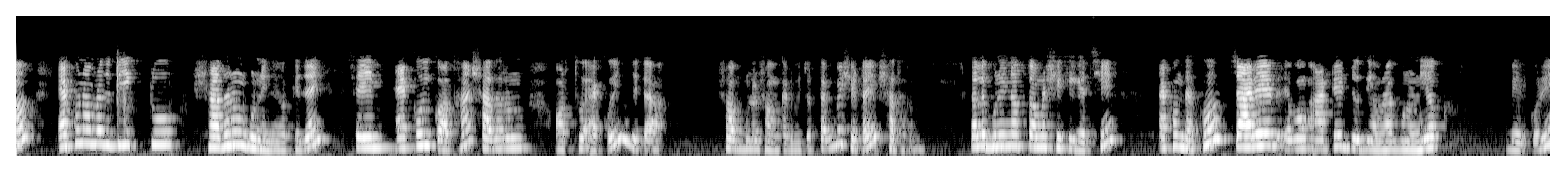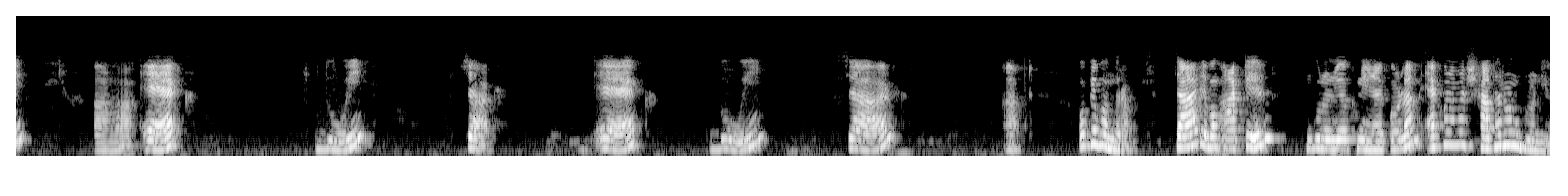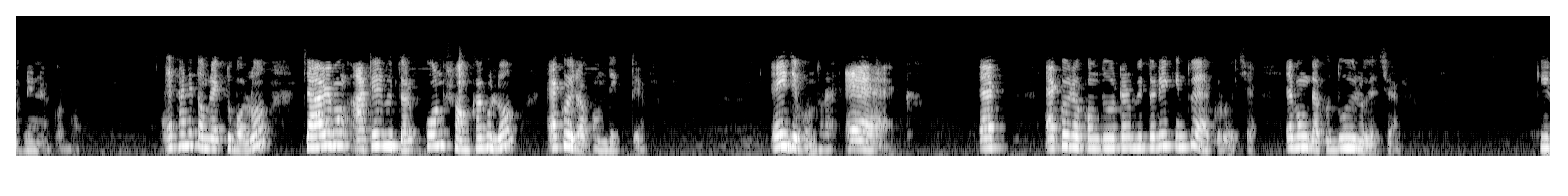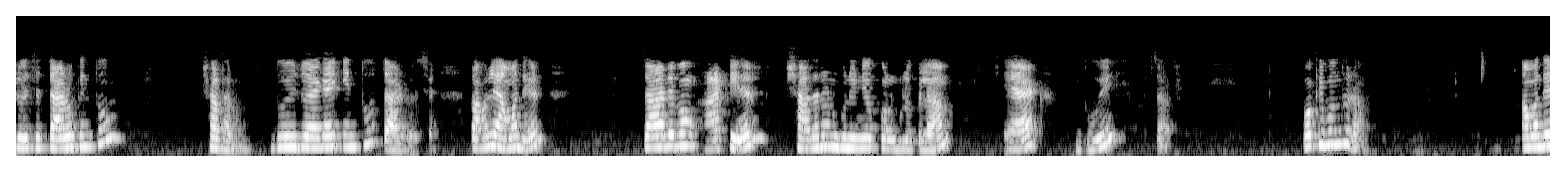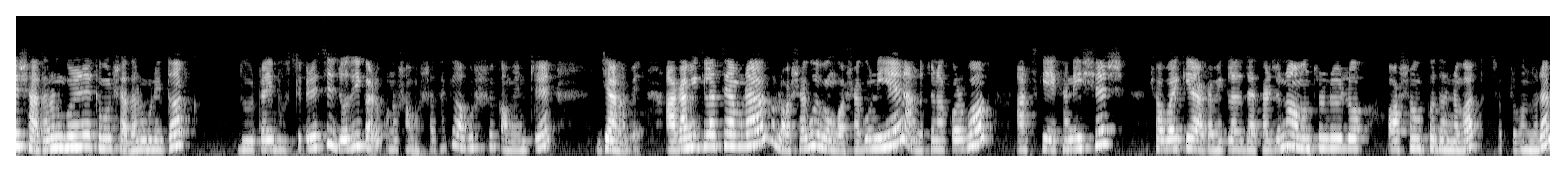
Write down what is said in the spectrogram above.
এখন আমরা যদি একটু সাধারণ গুণিতকে যাই সেম একই কথা, সাধারণ অর্থ একই, যেটা সবগুলো সংখ্যার ভিতর থাকবে, সেটাই সাধারণ। তাহলে গুণিনক তো আমরা শিখে গেছি। এখন দেখো, চারের এবং আটের যদি আমরা গুণনীয়ক বের করি এক, দুই, চার, এক, দুই, চার আট। ওকে বন্ধুরা, চার এবং আটের গুণনীয়ক নির্ণয় করলাম। এখন আমরা সাধারণ গুণনীয়ক নির্ণয় করব। এখানে তোমরা একটু বলো, চার এবং আটের ভিতর কোন সংখ্যাগুলো একই রকম দেখতে? এই যে বন্ধুরা, এক। এক, একই রকম দুটোর ভিতরেই কিন্তু এক রয়েছে। এবং দেখো, দুই রয়েছে। কি রয়েছে? চারও কিন্তু সাধারণ। দুই জায়গায় কিন্তু চার রয়েছে। তাহলে আমাদের চার এবং আটের সাধারণ গুণনীয় কোনগুলো পেলাম এক, দুই, চার। ওকে বন্ধুরা, আমাদের সাধারণ গুণনীয়ক এবং সাধারণ গণিতক দুটাই বুঝতে পেরেছি। যদি কারও কোনো সমস্যা থাকে, অবশ্যই কমেন্টে জানাবে। আগামী ক্লাসে আমরা লসাগু এবং গসাগু নিয়ে আলোচনা করব। আজকে এখানেই শেষ। সবাইকে আগামী ক্লাস দেখার জন্য আমন্ত্রণ রইল। অসংখ্য ধন্যবাদ, ছোট্ট বন্ধুরা।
